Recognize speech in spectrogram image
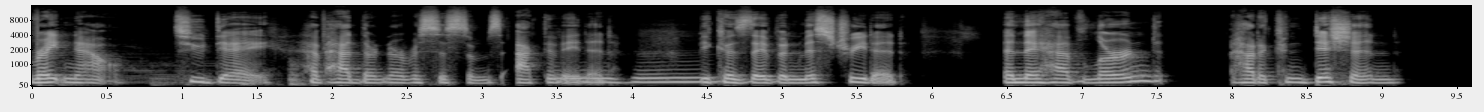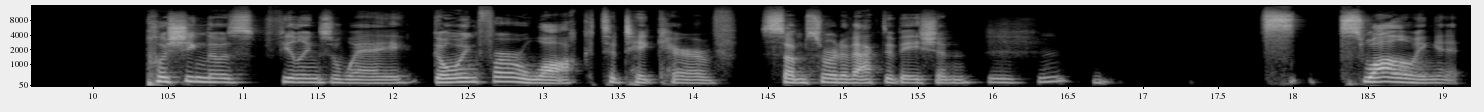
right now, today, have had their nervous systems activated Mhm. because they've been mistreated and they have learned how to condition pushing those feelings away, going for a walk to take care of some sort of activation, Mhm. s- swallowing it,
